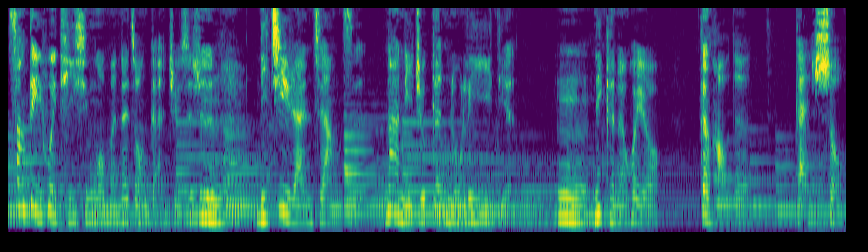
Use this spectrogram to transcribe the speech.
上帝会提醒我们那种感觉，就是、嗯、你既然这样子，那你就更努力一点。嗯，你可能会有。”更好的感受，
